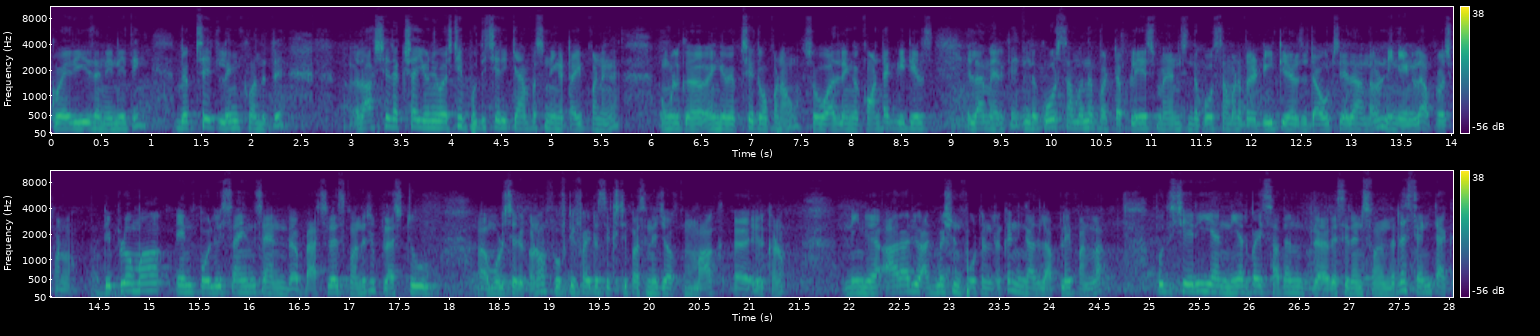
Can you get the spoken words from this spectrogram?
queries and anything website link வந்துட்டு ராஷ்டிரிய ரக்ஷா யூனிவர்சிட்டி புதுச்சேரி கேம்பஸ் நீங்கள் டைப் பண்ணுங்கள் உங்களுக்கு எங்கள் வெப்சைட் ஓப்பன் ஆகும். ஸோ அதில் எங்கள் காண்டாக்ட் டீட்டெயில்ஸ் எல்லாமே இருக்குது இந்த கோர்ஸ் சம்மந்தப்பட்ட பிளேஸ்மெண்ட்ஸ் இந்த கோர்ஸ் சம்மந்தப்பட்ட டீட்டெயில்ஸ் டவுட்ஸ் எதாக இருந்தாலும் நீங்கள் எங்களை அப்ரோச் பண்ணலாம். Diploma in police science and பேச்சுலர்ஸ்க்கு வந்துட்டு ப்ளஸ் டூ முடிச்சிருக்கணும். Fifty five to sixty percentage of mark இருக்கணும். நீங்கள் ஆர்ஆர்யூ அட்மிஷன் போர்ட்டல் இருக்குது நீங்கள் அதில் அப்ளை பண்ணலாம். Puducherry and nearby southern residents வந்துட்டு சென்டாக்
